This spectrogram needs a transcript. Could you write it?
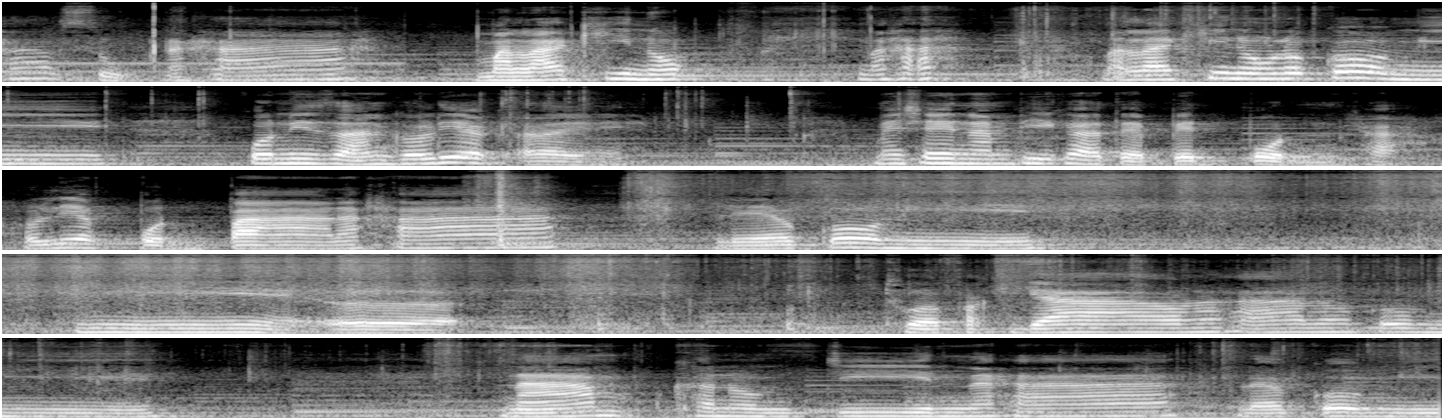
ข้าวสุกนะคะมะระขี้นกนะคะมะระขี้นกแล้วก็มีคนอีสานเขาเรียกอะไรเนี่ยไม่ใช่น้ำพริกค่ะ แต่เป็นป่นค่ะ เขาเรียกป่นปลานะคะ แล้วก็มี มี ถั่วฝักยาวนะคะ แล้วก็มีน้ำขนมจีนนะคะ แล้วก็มี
